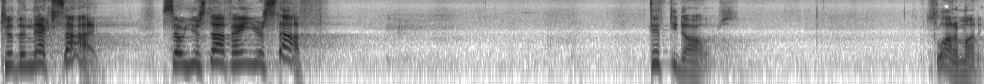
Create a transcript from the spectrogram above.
to the next side. So your stuff ain't your stuff. $50. It's a lot of money.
